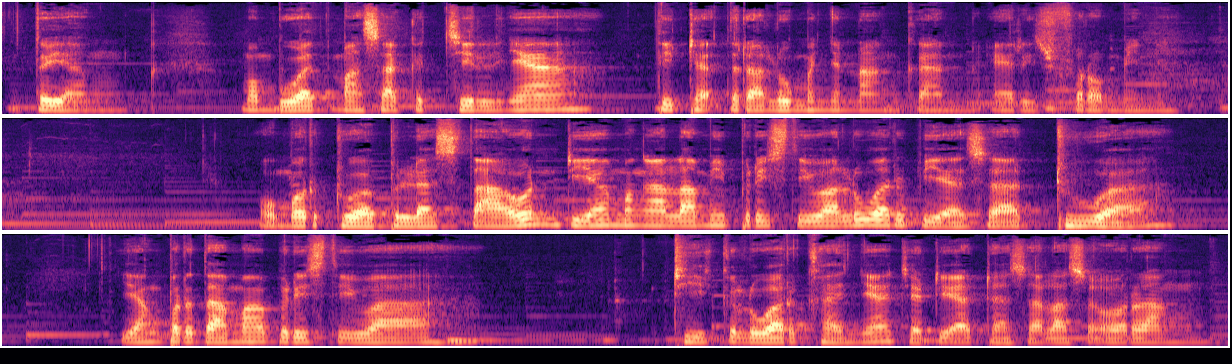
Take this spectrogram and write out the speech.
Itu yang membuat masa kecilnya tidak terlalu menyenangkan Erich Fromm ini. Umur 12 tahun dia mengalami peristiwa luar biasa dua. Yang pertama peristiwa di keluarganya, jadi ada salah seorang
